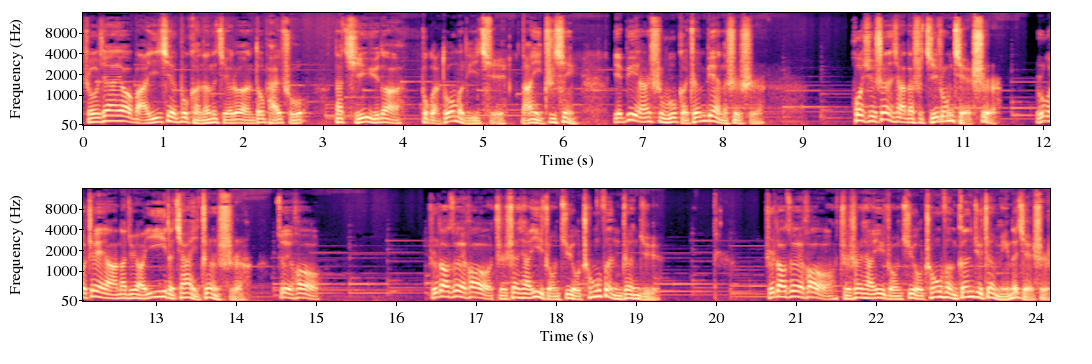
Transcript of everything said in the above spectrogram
首先要把一切不可能的结论都排除，那其余的不管多么离奇、难以置信，也必然是无可争辩的事实。或许剩下的是几种解释。如果这样，那就要一一的加以证实。最后，直到最后，只剩下一种具有充分证据；直到最后，只剩下一种具有充分根据证明的解释。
